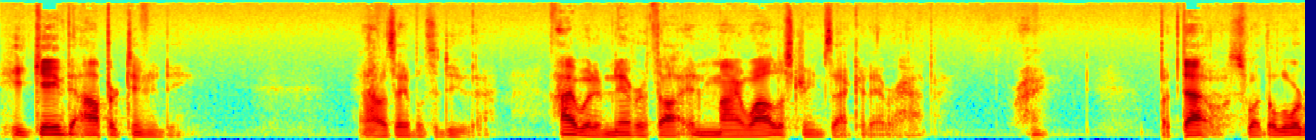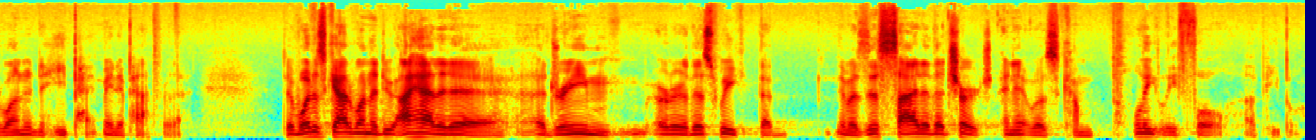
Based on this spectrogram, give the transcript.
He gave the opportunity. And I was able to do that. I would have never thought in my wildest dreams that could ever happen, right? But that was what the Lord wanted, and He made a path for that. So, what does God want to do? I had a, a dream earlier this week that it was this side of the church, and it was completely full of people.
